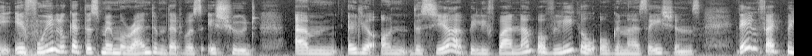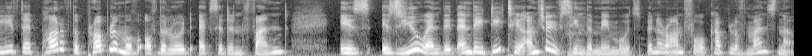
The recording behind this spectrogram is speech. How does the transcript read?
If we look at this memorandum that was issued um, earlier on this year, I believe, by a number of legal organizations, they in fact believe that part of the problem of, of the road accident fund is is you and they, and they detail. I'm sure you've seen the memo. It's been around for a couple of months now.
